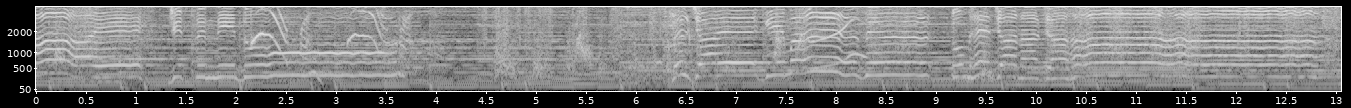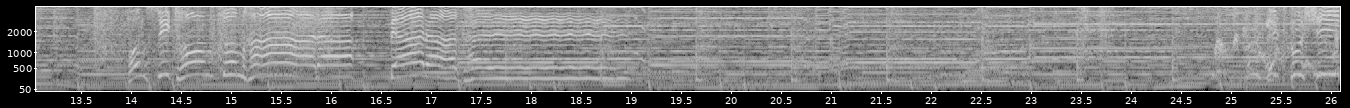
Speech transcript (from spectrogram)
आए जितनी दूर, मिल जाएगी मंजिल तुम्हें जाना जहाँ। होम स्वीट होम तुम्हारा she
